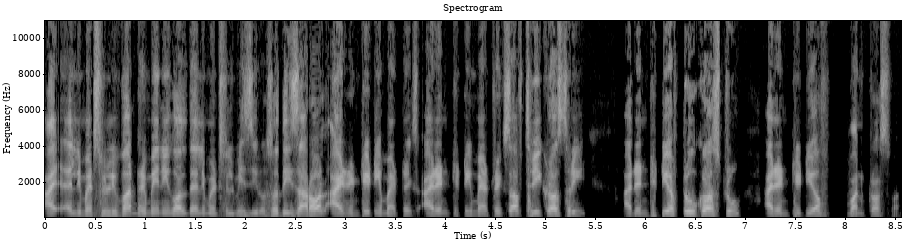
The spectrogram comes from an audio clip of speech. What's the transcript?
elements will be 1, remaining all the elements will be 0. So these are all identity matrix. Identity matrix of 3 cross 3, identity of 2 cross 2, identity of 1 cross 1.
